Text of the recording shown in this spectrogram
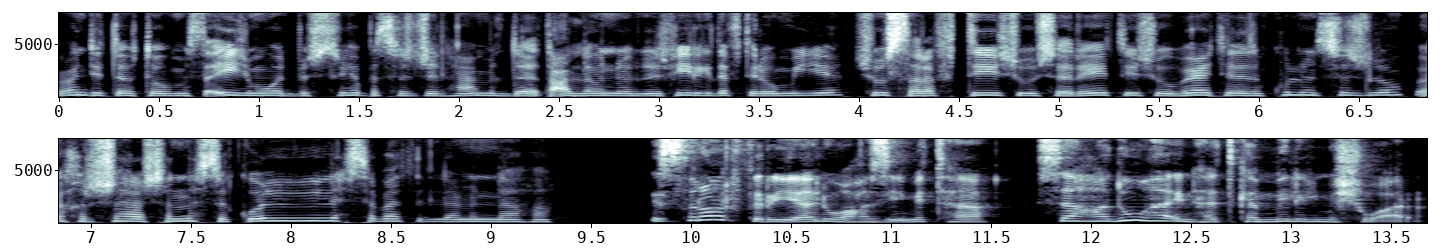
وعندي توتو مس أي مواد بشتريها بسجلها. عامل اتعلم إنه في لك دفتر يوميه شو صرفتي؟ شو شريتي؟ شو بعتي؟ لازم كله نسجله باخر الشهر عشان نحسب كل الحسابات اللي عملناها. إصرار فريال وعزيمتها ساعدوها إنها تكمل المشوار.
